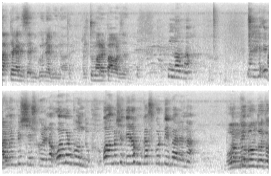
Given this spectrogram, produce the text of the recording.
লাখ টাকা দিছি আমি গুনে গুনে খালি তোমার পাওয়ার জন্য। না না। এটা আমি বিশ্বাস করি না। ও আমার বন্ধু। ও আমার সাথে এরকম কাজ করতেই পারে না। বন্ধু বন্ধু তো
